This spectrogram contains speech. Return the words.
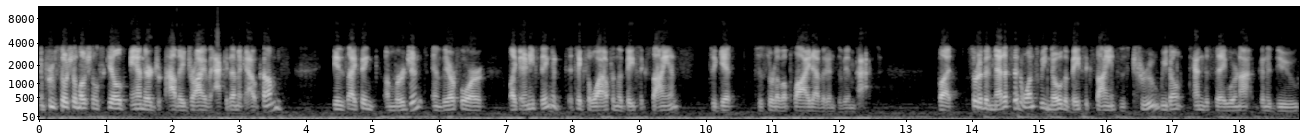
improve social emotional skills and their how they drive academic outcomes is, I think, emergent, and therefore, like anything, it, it takes a while from the basic science to get to sort of applied evidence of impact. But sort of in medicine, once we know the basic science is true, we don't tend to say we're not going to do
